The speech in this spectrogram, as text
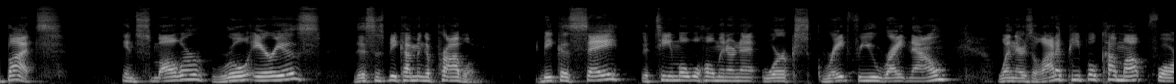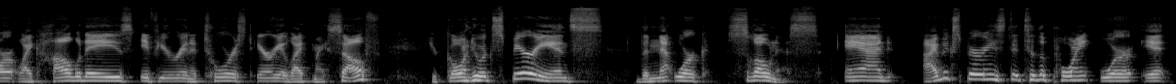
But in smaller rural areas, this is becoming a problem. Because, say, the T Mobile home internet works great for you right now, when there's a lot of people come up for like holidays, if you're in a tourist area like myself, you're going to experience the network slowness. And I've experienced it to the point where it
